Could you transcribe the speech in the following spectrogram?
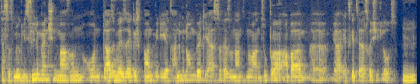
dass das möglichst viele Menschen machen. Und da sind wir sehr gespannt, wie die jetzt angenommen wird. Die erste Resonanzen waren super, aber äh, ja, jetzt geht es erst richtig los. Mhm.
